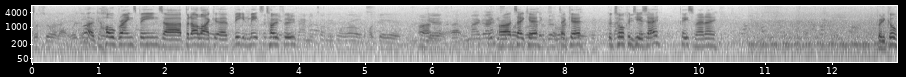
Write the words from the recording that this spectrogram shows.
What's your like? What do you Like whole grains, beans, uh, but I like uh, vegan meats, tofu. Abraham and Tony Paul Rhodes. Okay, yeah. All right. Yeah. Well, my guy. All right, take care. Thank so Take much. care. Good talking to you, Zay. Peace, man. Eh? Pretty cool.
